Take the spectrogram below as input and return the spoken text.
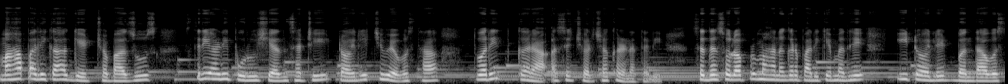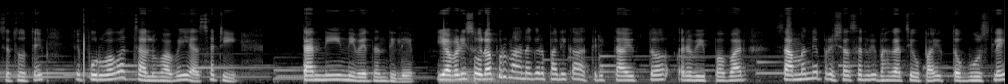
महापालिका गेटच्या बाजूस स्त्री आणि पुरुष यांसाठी टॉयलेटची व्यवस्था त्वरित करा असे चर्चा करण्यात आली. सध्या सोलापूर महानगरपालिकेमध्ये ई टॉयलेट बंद अवस्थेत होते. ते पूर्ववत चालू व्हावे यासाठी त्यांनी निवेदन दिले. यावेळी सोलापूर महानगरपालिका अतिरिक्त आयुक्त रवी पवार सामान्य प्रशासन विभागाचे उपायुक्त भोसले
